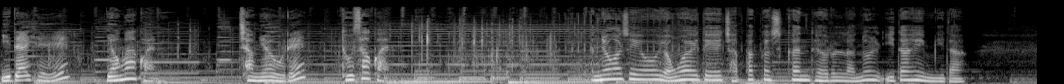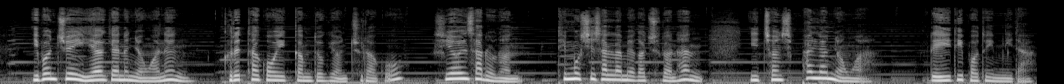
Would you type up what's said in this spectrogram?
이다혜의 영화관, 정여울의 도서관. 안녕하세요. 영화에 대해 잡학다식한 대화를 나눌 이다혜입니다. 이번 주에 이야기하는 영화는 그레타 거윅 감독이 연출하고 시얼샤 로넌, 티모시 살라메가 출연한 2018년 영화 레이디 버드입니다.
